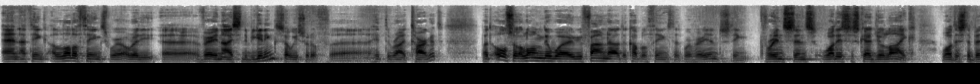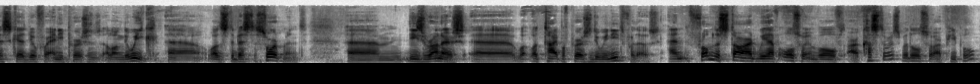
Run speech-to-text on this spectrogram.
And I think a lot of things were already uh, very nice in the beginning, so we sort of uh, hit the right target. But also along the way, we found out a couple of things that were very interesting. For instance, what is the schedule like? What is the best schedule for any person along the week? Uh, what's the best assortment? Um, these runners, uh, what, what, type of person do we need for those? And from the start, we have also involved our customers, but also our people,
